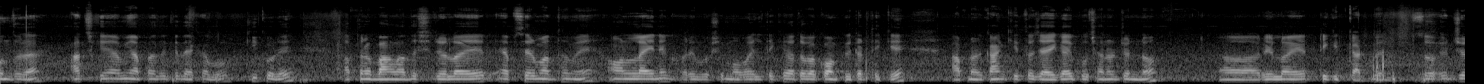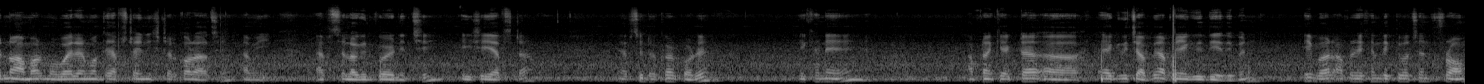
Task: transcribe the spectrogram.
বন্ধুরা, আজকে আমি আপনাদেরকে দেখাবো কি করে আপনারা বাংলাদেশ রেলওয়ের অ্যাপসের মাধ্যমে অনলাইনে ঘরে বসে মোবাইল থেকে অথবা কম্পিউটার থেকে আপনার কাঙ্ক্ষিত জায়গায় পৌঁছানোর জন্য রেলওয়ের টিকিট কাটবেন। সো এর জন্য আমার মোবাইলের মধ্যে অ্যাপসটা ইনস্টল করা আছে। আমি অ্যাপসে লগ ইন করে নিচ্ছি। এই সেই অ্যাপসটা অ্যাপসে ঢোকার পরে এখানে আপনাকে একটা অ্যাগ্রি চাপবে আপনি অ্যাগ্রি দিয়ে দিবেন। এবার আপনার এখানে দেখতে পাচ্ছেন from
